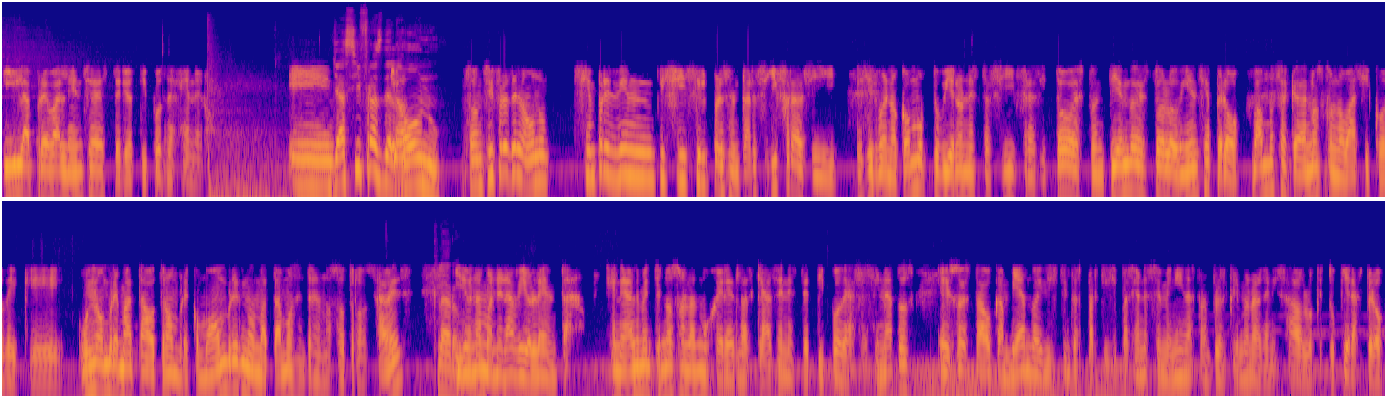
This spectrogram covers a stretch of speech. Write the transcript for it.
y la prevalencia de estereotipos de género. Ya cifras de la ONU. Son cifras de la ONU. Siempre es bien difícil presentar cifras y decir, bueno, ¿cómo obtuvieron estas cifras y todo esto? Entiendo esto la audiencia, pero vamos a quedarnos con lo básico de que un hombre mata a otro hombre. Como hombres nos matamos entre nosotros, ¿sabes? Claro. Y de una manera violenta. Generalmente no son las mujeres las que hacen este tipo de asesinatos. Eso ha estado cambiando. Hay distintas participaciones femeninas, por ejemplo, el crimen organizado, lo que tú quieras. Pero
